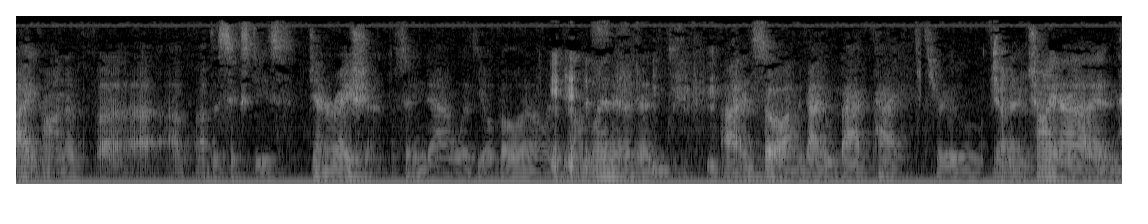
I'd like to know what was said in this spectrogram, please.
icon of, uh, of, of the '60s generation, sitting down with Yoko Ono and John Lennon and uh, and so on. The guy who backpacked through China, China and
